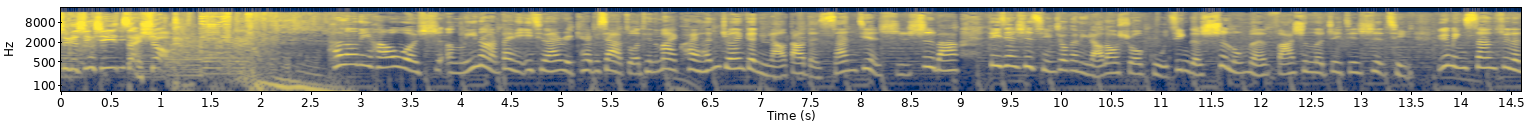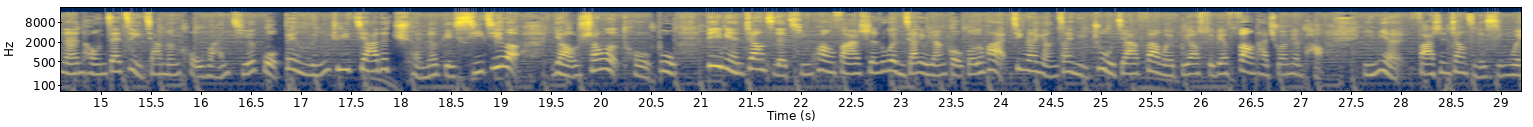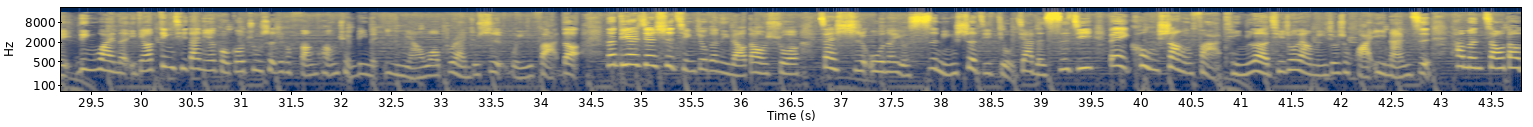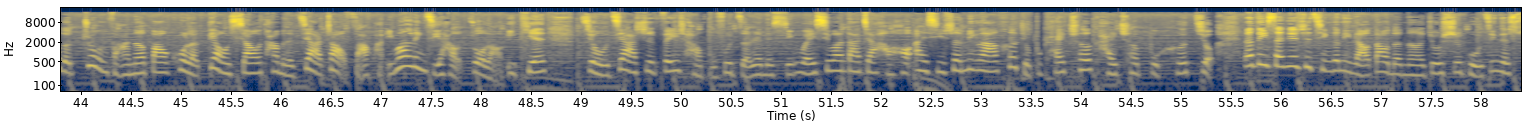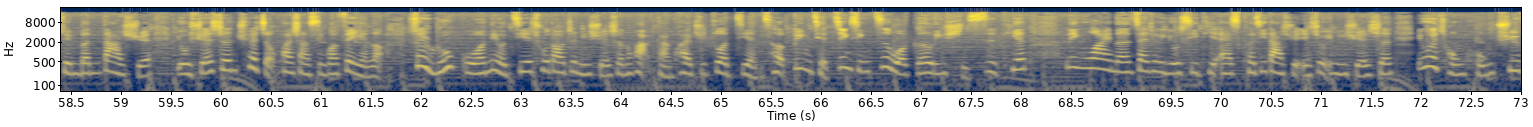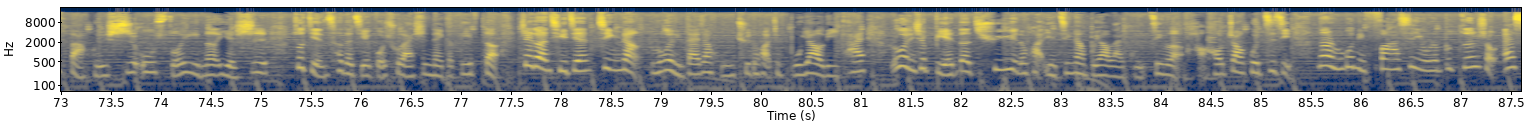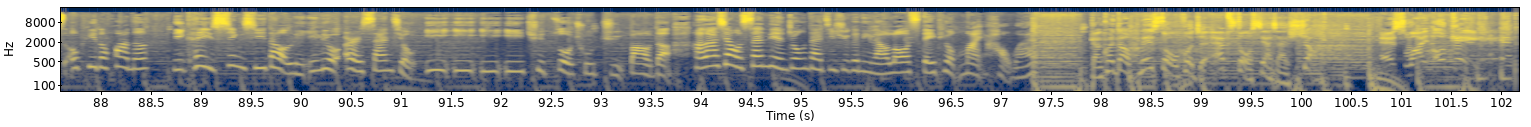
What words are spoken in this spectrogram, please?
这个星期在校好，我是 Alina，带你一起来 recap 一下昨天的麦快很准跟你聊到的三件实事吧。第一件事情就跟你聊到说，古晋的世龙门发生了这件事情，一名三岁的男童在自己家门口玩，结果被邻居家的犬呢给袭击了，咬伤了头部。避免这样子的情况发生，如果你家里有养狗狗的话，尽量养在你住家范围，不要随便放它去外面跑，以免发生这样子的行为。另外呢，一定要定期带你的狗狗注射这个防狂犬病的疫。苗哦，不然就是违法的。那第二件事情就跟你聊到说，在市屋呢有四名涉及酒驾的司机被控上法庭了，其中两名就是华裔男子，他们遭到的重罚呢包括了吊销他们的驾照、罚款一万令吉，还有坐牢一天。酒驾是非常不负责任的行为，希望大家好好爱惜生命啦，喝酒不开车，开车不喝酒。那第三件事情跟你聊到的呢，就是古今的孙奔大学有学生确诊患上新冠肺炎了，所以如果如果你有接触到这名学生的话，赶快去做检测，并且进行自我隔离十四天。另外呢，在这个 UCTS 科技大学也是有一名学生，因为从红区返回市屋，所以呢也是做检测的结果出来是 negative 的。这段期间尽量，如果你待在红区的话，就不要离开；如果你是别的区域的话，也尽量不要来古晋了，好好照顾自己。那如果你发现有人不遵守 SOP 的话呢，你可以信息到零一六二三九一一一一去。做出举报的。好啦，下午三点钟再继续跟你聊喽。Stay tuned，麦好玩，赶快到 Play Store 或者 App Store 下载 Shop S Y O K。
